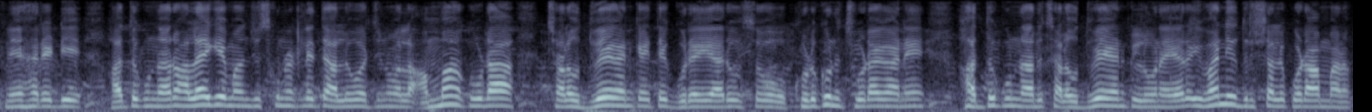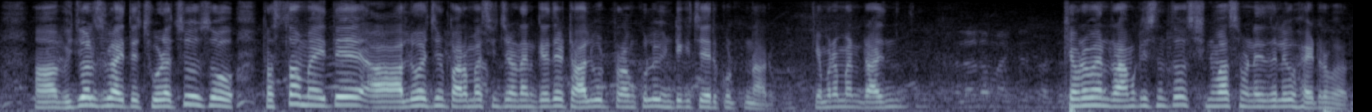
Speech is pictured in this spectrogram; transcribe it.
స్నేహారెడ్డి హత్తుకున్నారు. అలాగే మనం చూసుకున్నట్లయితే అల్లు అర్జున్ వాళ్ళ అమ్మ కూడా చాలా ఉద్వేగానికి అయితే గురయ్యారు. సో కొడుకును చూడగానే హత్తుకున్నారు. చాలా ఉద్వేగానికి లోనయ్యారు. ఇవన్నీ దృశ్యాలు కూడా మనం విజువల్స్లో అయితే చూడొచ్చు. సో ప్రస్తుతం అయితే అల్లు అర్జున్ పరామర్శించడానికి అయితే టాలీవుడ్ ప్రముఖులు ఇంటికి చేరుకుంటున్నారు. కెమెరామెన్ రాజేంద్ర కెమెరామెన్ రామకృష్ణతో శ్రీనివాస్ వనేదలు హైదరాబాద్.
